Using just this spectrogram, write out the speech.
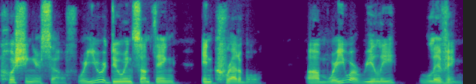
pushing yourself, where you are doing something incredible, um, where you are really living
